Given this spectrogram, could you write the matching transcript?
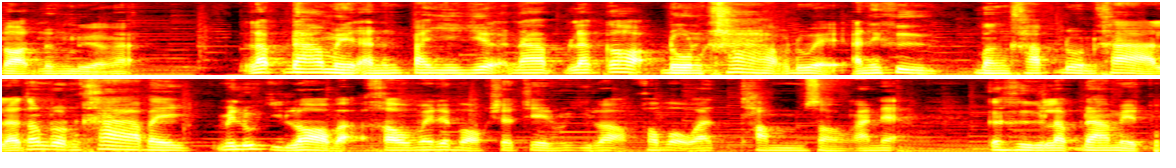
หลอดเหลืองๆอะ รับดาเมจอันนั้นไปเยอะๆนะครับ แล้วก็โดนฆ่าด้วย อันนี้คือบังคับโดนฆ่า แล้วต้องโดนฆ่าไปไม่รู้กี่รอบอะเขาไม่ได้บอกชัดเจนว่ากี่รอบเขาบอกว่าทำสองอันเนี้ยก็คือรับดาเมจโพ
